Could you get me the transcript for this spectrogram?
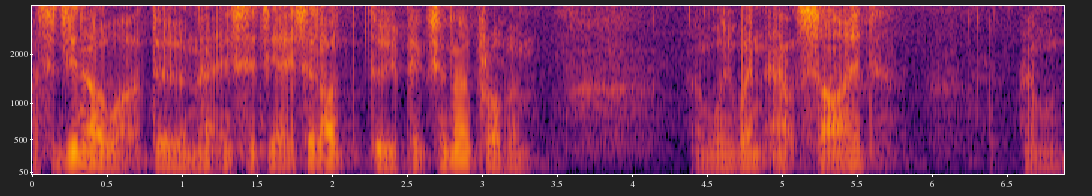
I said, you know what I do and that? He said, yeah. He said, I'd do your picture, no problem. And we went outside and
